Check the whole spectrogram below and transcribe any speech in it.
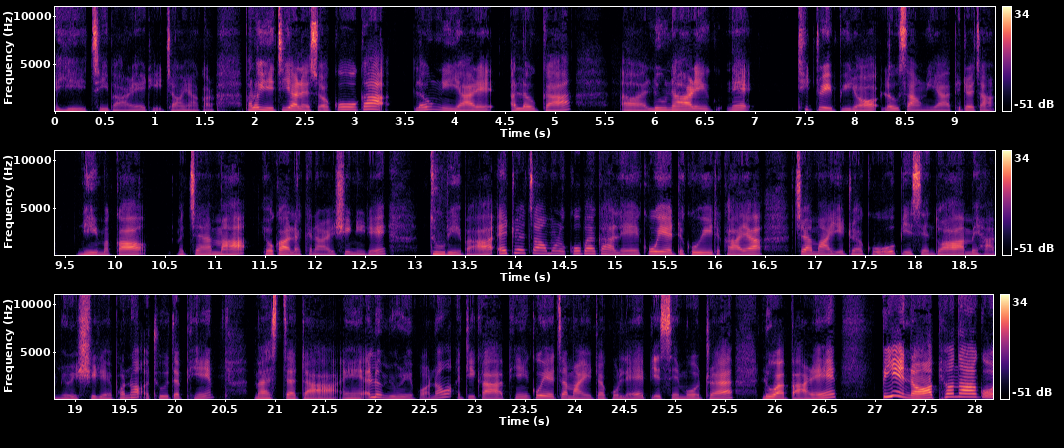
အရေးကြီးပါတယ်ဒီအကြောင်းအရာကတော့ဘာလို့အရေးကြီးရလဲဆိုတော့ကိုကလုံနေရတဲ့အလုပ်ကအာလူနာတွေနဲ့ထိတွေ့ပြီးတော့လှုပ်ဆောင်နေရဖြစ်တဲ့ကြောင့်နေမကောက်မကြမ်းမယောဂလက္ခဏာတွေရှိနေတဲ့ သူတွေပါအဲ့အတွက်ကြောင့်မလို့ကိုဘက်ကလည်းကိုယ့်ရဲ့တကွေတခါရကျမ်းမာရေးအတွက်ကိုပြင်ဆင်သွားမယ့်ဟာမျိုးရှိတယ်ပေါ့နော်အထူးသဖြင့် master တာအဲအဲ့လိုမျိုးတွေပေါ့နော်အဓိကအပြင်ကိုယ့်ရဲ့ကျမ်းမာရေးအတွက်ကိုလည်းပြင်ဆင်ဖို့အတွက်လိုအပ်ပါတယ်ပြီးရင်တော့ဖြောနာကို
